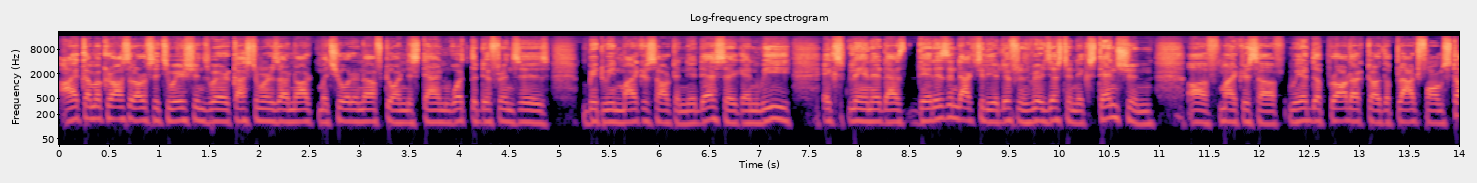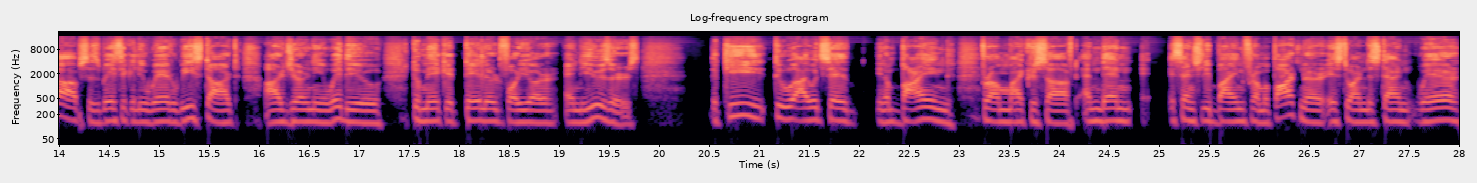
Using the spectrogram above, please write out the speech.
I come across a lot of situations where customers are not mature enough to understand what the difference is between Microsoft and Neudesic, and we explain it as there isn't actually a difference. We're just an extension of Microsoft. Where the product or the platform stops is basically where we start our journey with you to make it tailored for your end users the key to i would say you know buying from microsoft and then essentially buying from a partner is to understand where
